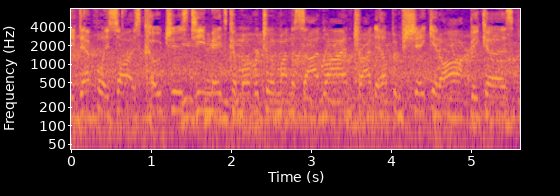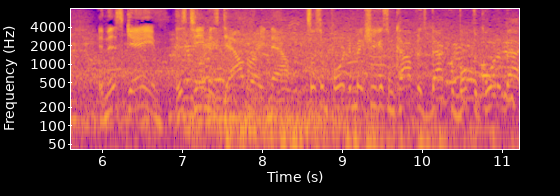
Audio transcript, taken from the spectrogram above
you definitely saw his coaches, teammates come over to him on the sideline, tried to help him shake it off because in this game, his team is down right now. So it's important to make sure you get some confidence back for both the quarterback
